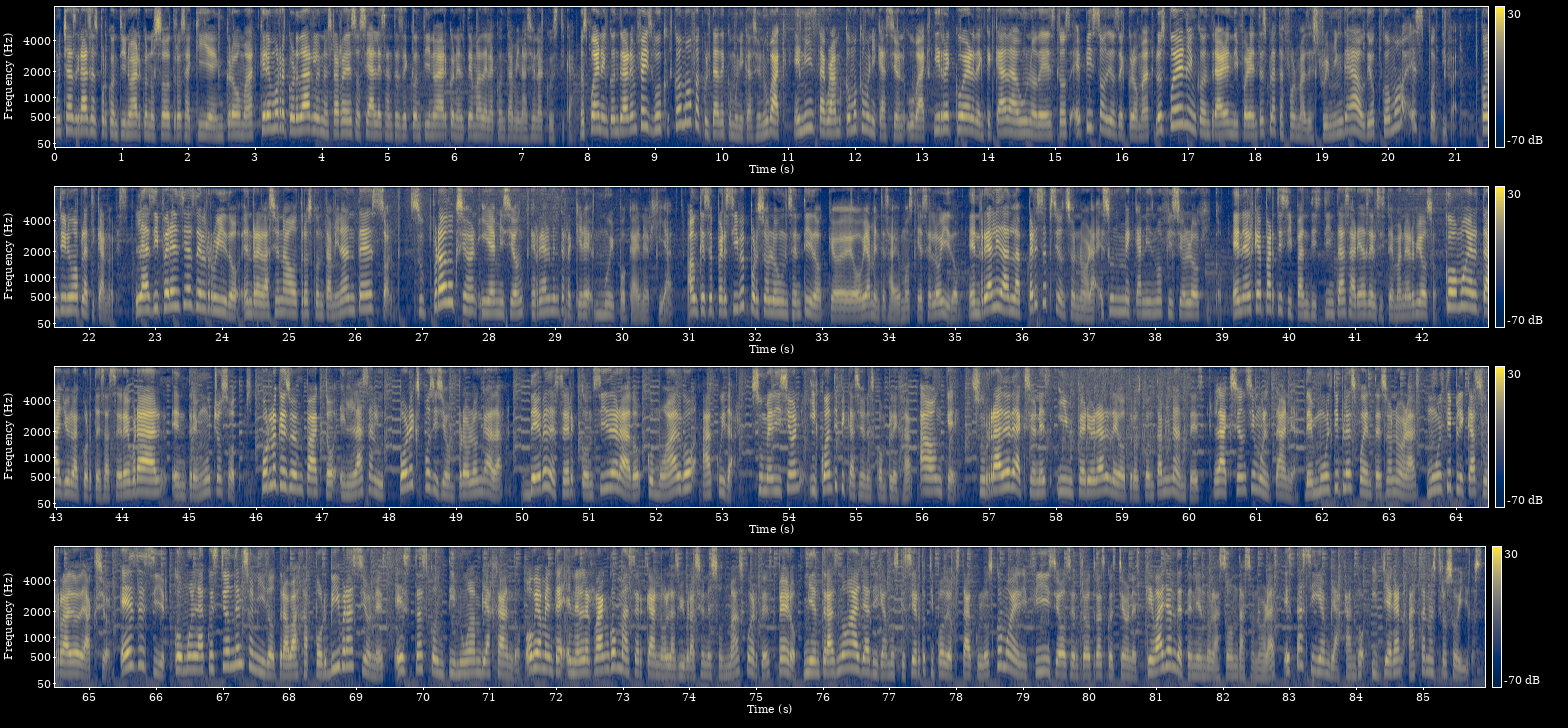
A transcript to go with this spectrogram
Muchas gracias por continuar con nosotros aquí en Croma. Queremos recordarles nuestras redes sociales antes de continuar con el tema de la contaminación acústica. Nos pueden encontrar en Facebook como Facultad de Comunicación UBAC, en Instagram como Comunicación UBAC y recuerden que cada uno de estos episodios de Croma los pueden encontrar en diferentes plataformas de streaming de audio como Spotify. Continúo platicándoles. Las diferencias del ruido en relación a otros contaminantes son su producción y emisión que realmente requiere muy poca energía. Aunque se percibe por solo un sentido, que obviamente sabemos que es el oído, en realidad la percepción sonora es un mecanismo fisiológico en el que participan distintas áreas del sistema nervioso, como el tallo y la corteza cerebral, entre muchos otros, por lo que su impacto en la salud por exposición prolongada debe de ser considerado como algo a cuidar. Su medición y cuantificación es compleja, aunque su radio de acción es inferior al de otros contaminantes, la acción simultánea de múltiples fuentes sonoras multiplica su radio de acción. Es decir, como la cuestión del sonido trabaja por vibraciones, estas continúan viajando. Obviamente en el rango más cercano las vibraciones son más fuertes, pero mientras no haya digamos que cierto tipo de obstáculos como edificios, entre otras cuestiones, que vayan deteniendo las ondas sonoras, estas siguen viajando y llegan hasta nuestros oídos.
